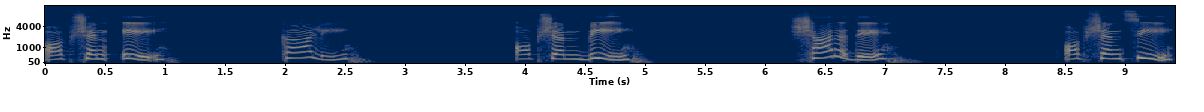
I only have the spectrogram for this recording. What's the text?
Option A Kali. Option B Sharada. Option C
